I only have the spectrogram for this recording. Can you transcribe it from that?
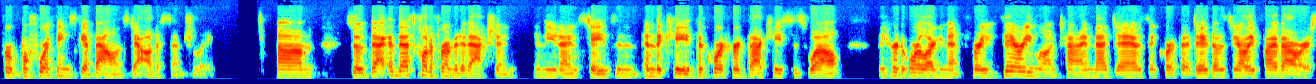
for before things get balanced out, essentially. Um, so that, that's called affirmative action in the United States. And, and the, case, the court heard that case as well. They heard oral argument for a very long time that day. I was in court that day. That was nearly five hours.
